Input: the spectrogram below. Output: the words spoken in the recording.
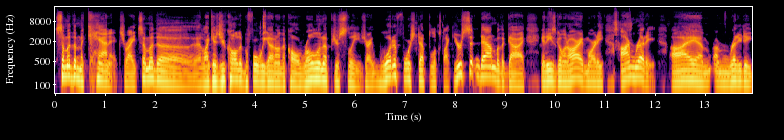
some of the mechanics, right? Some of the, like as you called it before we got on the call, rolling up your sleeves, right? What a four step looks like. You're sitting down with a guy and he's going, All right, Marty, I'm ready. I am, I'm ready to,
